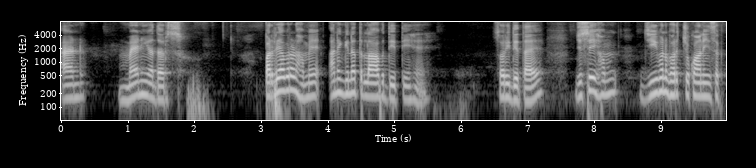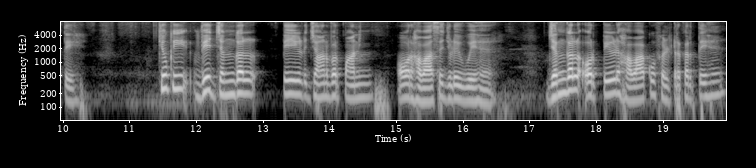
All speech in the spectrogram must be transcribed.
and many others. पर्यावरण हमें अनगिनत लाभ देते हैं सॉरी देता है जिसे हम जीवन भर चुका नहीं सकते क्योंकि वे जंगल, पेड़, जानवर, पानी और हवा से जुड़े हुए हैं। जंगल और पेड़ हवा को फ़िल्टर करते हैं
